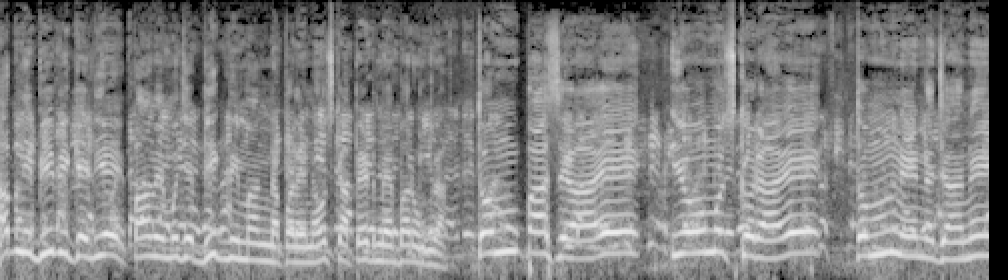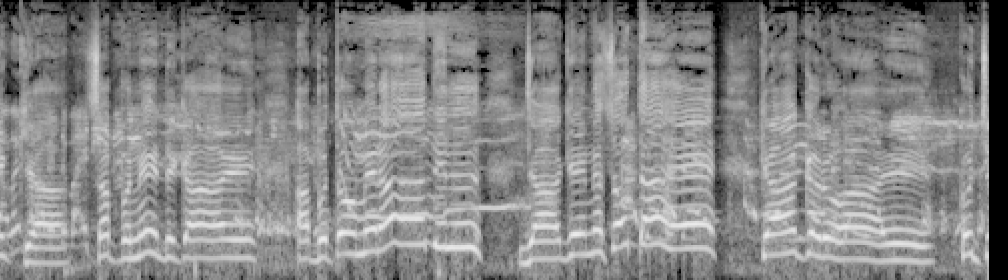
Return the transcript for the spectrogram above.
अपनी बीवी के लिए पावे मुझे भीख भी मांगना पड़े ना उसका पेट में भरूँगा। तुम पास आए यूँ मुस्कुराए तुमने न जाने क्या सपने दिखाए। अब तो मेरा दिल जागे न सोता है क्या करो आए? कुछ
